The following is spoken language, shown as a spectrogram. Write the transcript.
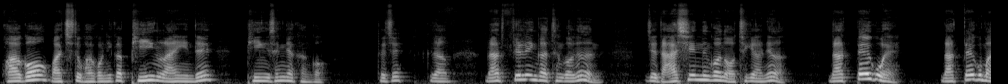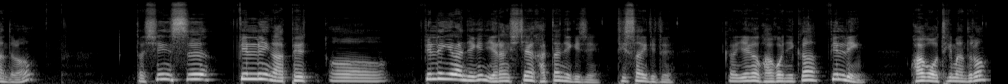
과거 마치도 과거니까 being lying인데 being 생략한 거 되지? 그 다음 not feeling 같은 거는 이제 not이 있는 건 어떻게 하냐? not 빼고 해. not 빼고 만들어. 자, since feeling 앞에 어 feeling이라는 얘기는 얘랑 시제가 같다는 얘기지. decided. 그러니까 얘가 과거니까 feeling. 과거 어떻게 만들어?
